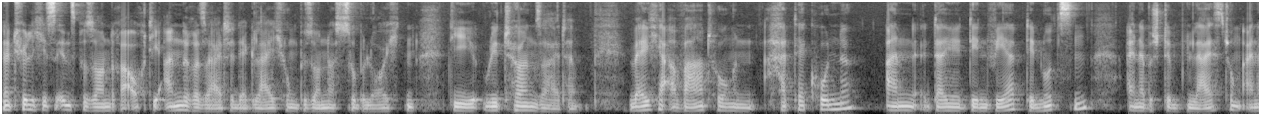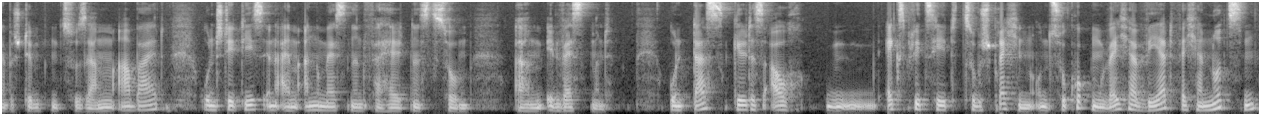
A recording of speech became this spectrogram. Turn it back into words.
Natürlich ist insbesondere auch die andere Seite der Gleichung besonders zu beleuchten, die Return-Seite. Welche Erwartungen hat der Kunde an den Wert, den Nutzen einer bestimmten Leistung, einer bestimmten Zusammenarbeit und steht dies in einem angemessenen Verhältnis zum ähm, Investment. Und das gilt es auch explizit zu besprechen und zu gucken, welcher Wert, welcher Nutzen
